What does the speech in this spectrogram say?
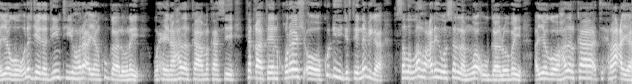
Ayagoo ula jeeda diintii hore ayaan ku gaalownay. Waxayna hadalka markaasi ka qaateen quraysh oo ku dhihi jirtay nebiga sala allahu calayhi wasallam waa uu gaaloobay. Ayagoo hadalka tixraacaya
